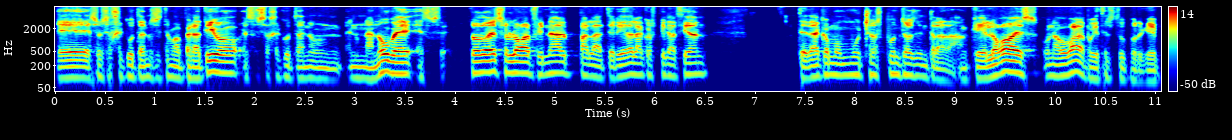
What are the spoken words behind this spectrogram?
eh, eso se ejecuta en un sistema operativo, eso se ejecuta en, un, en una nube, eso, todo eso luego al final, para la teoría de la conspiración, te da como muchos puntos de entrada, aunque luego es una bobada, porque dices tú, porque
